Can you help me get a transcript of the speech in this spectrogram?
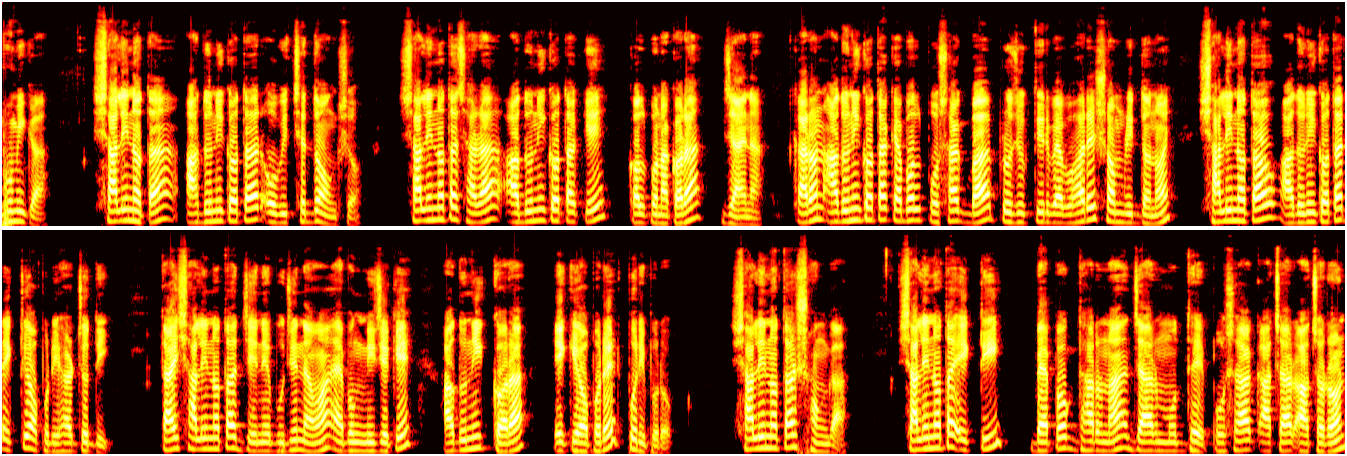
ভূমিকা, শালীনতা আধুনিকতার অবিচ্ছেদ্য অংশ। শালীনতা ছাড়া আধুনিকতাকে কল্পনা করা যায় না। কারণ আধুনিকতা কেবল পোশাক বা প্রযুক্তির ব্যবহারে সমৃদ্ধ নয়, শালীনতাও আধুনিকতার একটি অপরিহার্য দিক। তাই শালীনতা জেনে বুঝে নেওয়া এবং নিজেকে আধুনিক করা একে অপরের পরিপূরক। শালীনতার সংজ্ঞা শালীনতা একটি ব্যাপক ধারণা যার মধ্যে পোশাক, আচার, আচরণ,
